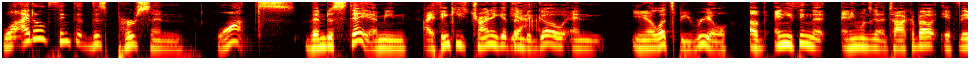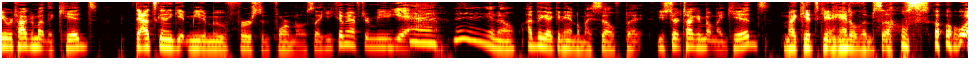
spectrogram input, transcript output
Well, I don't think that this person wants them to stay. I mean, I think he's trying to get them Yeah. to go and you know, let's be real. Of anything that anyone's going to talk about, if they were talking about the kids, that's going to get me to move first and foremost. Like you come after me, Yeah. eh, eh, you know, I think I can handle myself. But you start talking about my kids, my kids can't handle themselves. So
